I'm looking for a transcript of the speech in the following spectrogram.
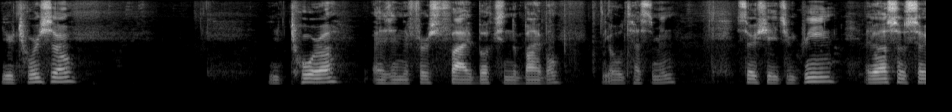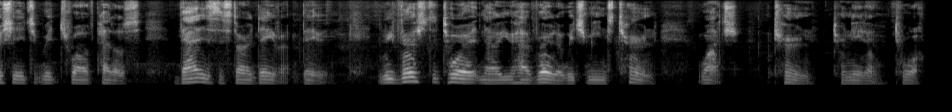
Your torso, your Torah, as in the first five books in the Bible, the Old Testament, associates with green. It also associates with 12 petals. That is the Star of David. Reverse the Torah, now you have Rhoda, which means turn. Watch. Turn. Tornado. Torque.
